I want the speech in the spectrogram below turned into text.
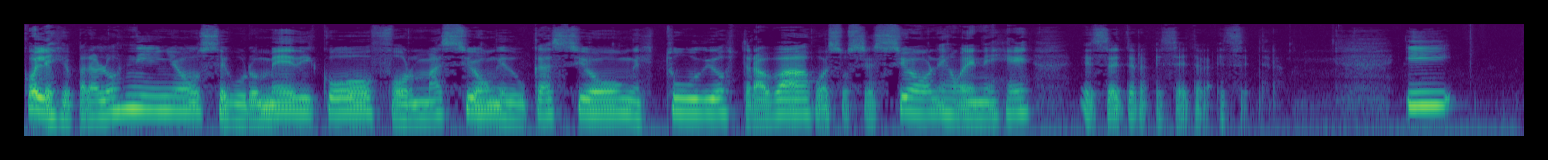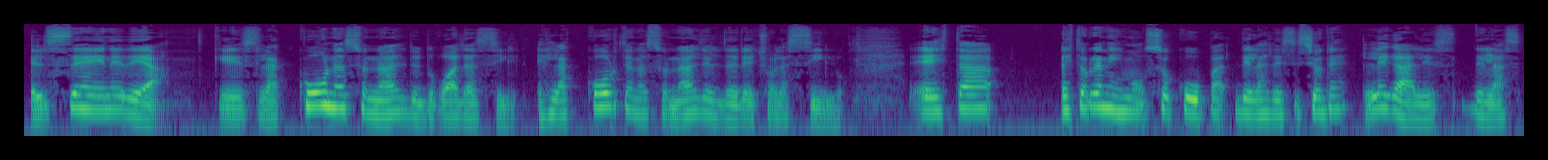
colegio para los niños, seguro médico, formación, educación, estudios, trabajo, asociaciones, ONG, etcétera, etcétera, etcétera. Y el CNDA, que es la Cour Nacional de Droit d'Asile, es la Corte Nacional del Derecho al Asilo. Este organismo se ocupa de las decisiones legales, de las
